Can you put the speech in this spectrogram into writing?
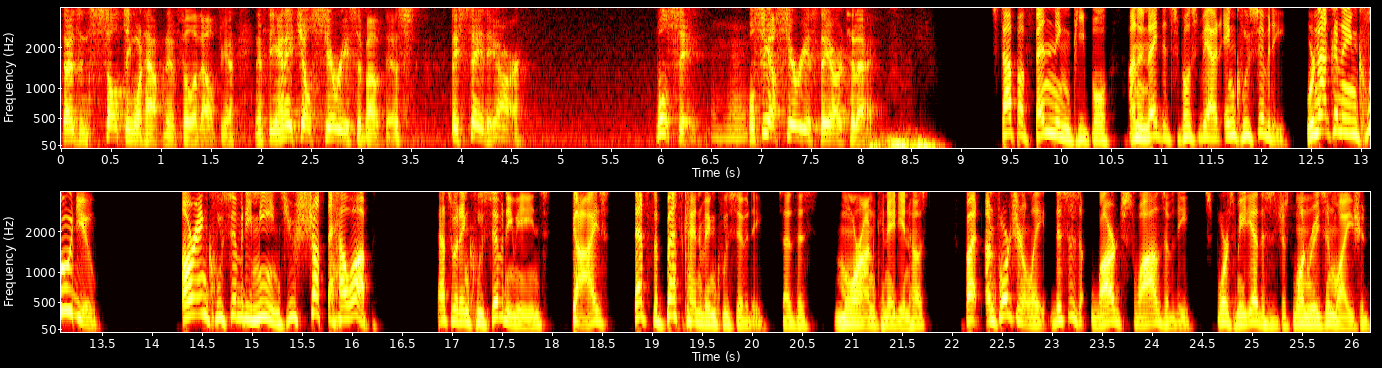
That is insulting what happened in Philadelphia. And if the NHL is serious about this, they say they are. We'll see. Mm-hmm. We'll see how serious they are today. Stop offending people on a night that's supposed to be about inclusivity. We're not going to include you. Our inclusivity means you shut the hell up. That's what inclusivity means. Guys, that's the best kind of inclusivity, says this moron Canadian host. But unfortunately, this is large swaths of the sports media. This is just one reason why you should,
